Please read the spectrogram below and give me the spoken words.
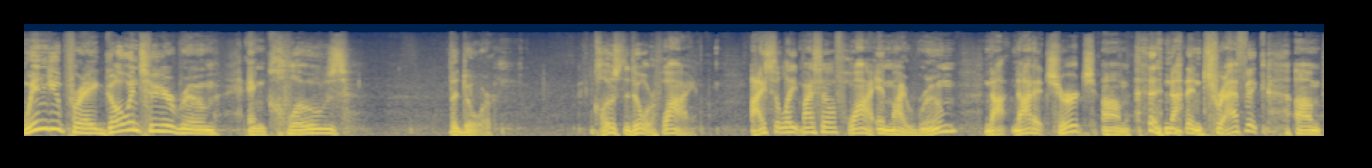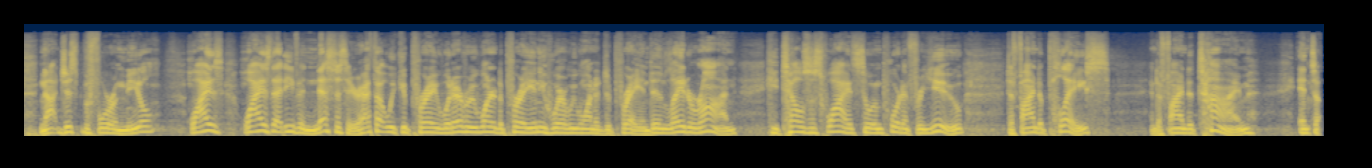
when you pray, go into your room and close the door. Close the door. Why? Isolate myself? Why? In my room? Not, not at church? Um, not in traffic? Um, not just before a meal? Why is, why is that even necessary? I thought we could pray whatever we wanted to pray anywhere we wanted to pray. And then later on, he tells us why it's so important for you to find a place and to find a time and to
